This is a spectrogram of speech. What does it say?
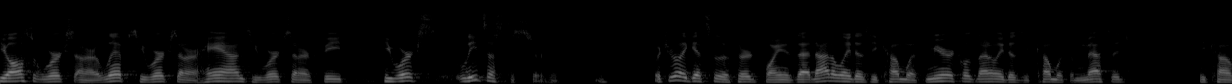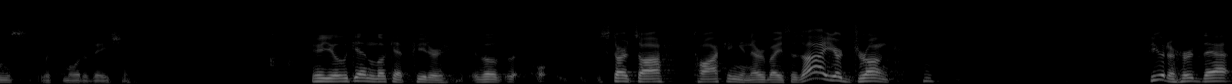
he also works on our lips, He works on our hands, He works on our feet. He works, leads us to serve. Which really gets to the third point is that not only does He come with miracles, not only does He come with a message, He comes with motivation. You know, you again look at Peter. Starts off talking, and everybody says, Ah, you're drunk. If he would have heard that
